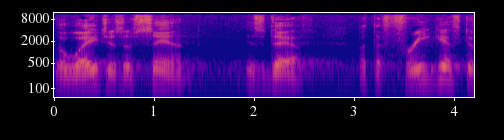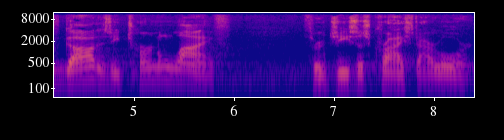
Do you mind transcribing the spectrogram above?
The wages of sin is death, but the free gift of God is eternal life through Jesus Christ our Lord.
